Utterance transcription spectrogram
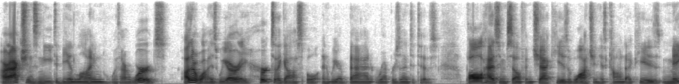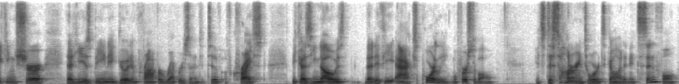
Our actions need to be in line with our words. Otherwise, we are a hurt to the gospel and we are bad representatives. Paul has himself in check. He is watching his conduct. He is making sure that he is being a good and proper representative of Christ because he knows that if he acts poorly, well, first of all, it's dishonoring towards God and it's sinful,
